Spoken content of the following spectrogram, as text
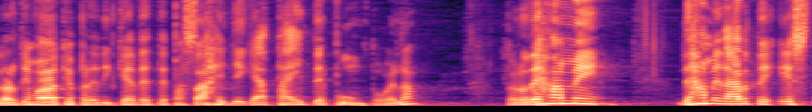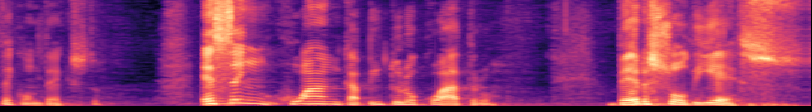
la última vez que prediqué de este pasaje llegué hasta este punto, ¿verdad? Pero déjame, déjame darte este contexto. Es en Juan capítulo 4, verso 10,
